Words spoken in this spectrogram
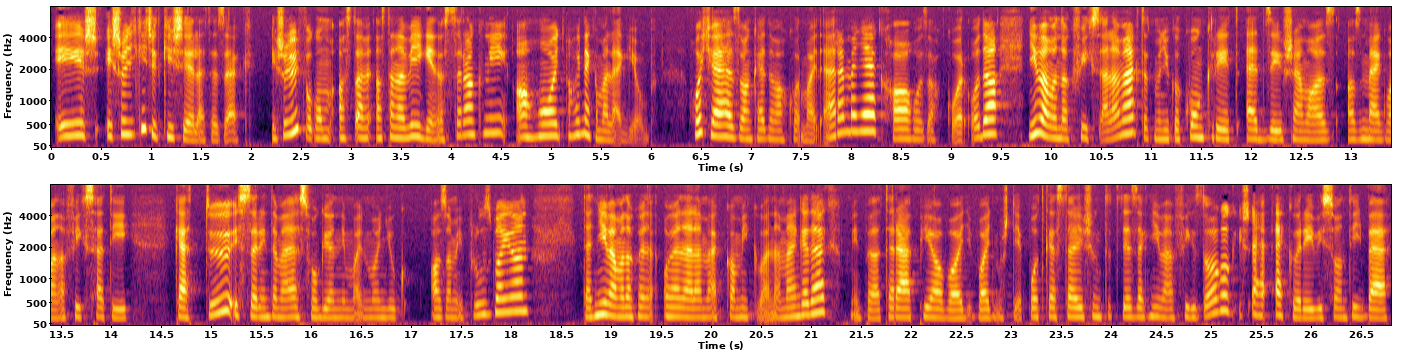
és, és hogy egy kicsit kísérletezek. És hogy úgy fogom azt, aztán a végén összerakni, ahogy, ahogy nekem a legjobb. Hogyha ehhez van kedvem, akkor majd erre megyek, ha ahhoz, akkor oda. Nyilván vannak fix elemek, tehát mondjuk a konkrét edzésem az, az megvan a fix heti kettő, és szerintem ehhez fog jönni majd mondjuk az, ami pluszba jön. Tehát nyilván vannak olyan elemek, amikből nem engedek, mint például a terápia, vagy, vagy most egy podcastelésünk, tehát ezek nyilván fix dolgok, és e, e köré viszont így be,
